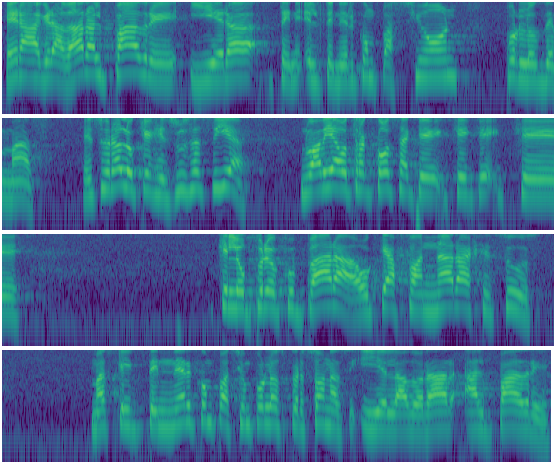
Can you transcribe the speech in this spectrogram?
Era agradar al Padre y era el tener compasión por los demás. Eso era lo que Jesús hacía. No había otra cosa que, que, que, lo preocupara o que afanara a Jesús, más que el tener compasión por las personas y el adorar al Padre.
